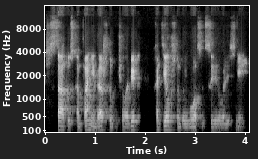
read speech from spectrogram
статус компании, да, чтобы человек хотел, чтобы его ассоциировали с ней.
